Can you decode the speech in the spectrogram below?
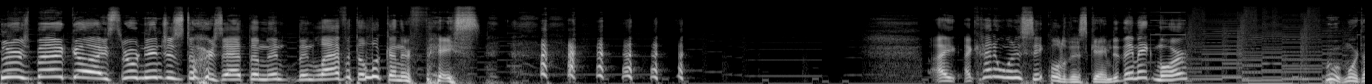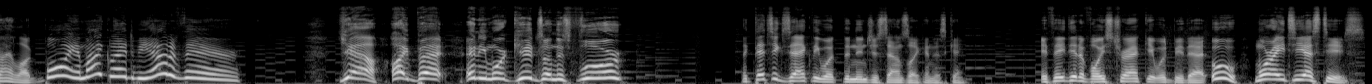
There's bad guys! Throw ninja stars at them, then then laugh at the look on their face. I, I kind of want a sequel to this game. Did they make more? Ooh, more dialogue. Boy, am I glad to be out of there. Yeah, I bet. Any more kids on this floor? Like, that's exactly what the ninja sounds like in this game. If they did a voice track, it would be that. Ooh, more ATSTs.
